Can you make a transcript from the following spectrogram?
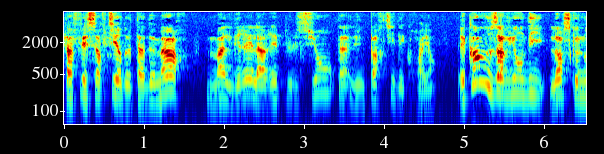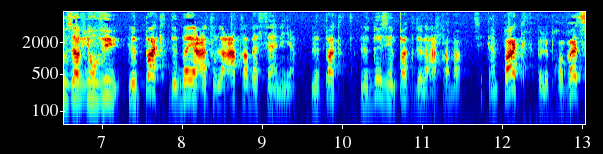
t'a fait sortir de ta demeure, malgré la répulsion d'une partie des croyants. Et comme nous avions dit lorsque nous avions vu le pacte de Bay'atul Aqaba Thaniya, le pacte, le deuxième pacte de l'Aqaba, c'est un pacte que le prophète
